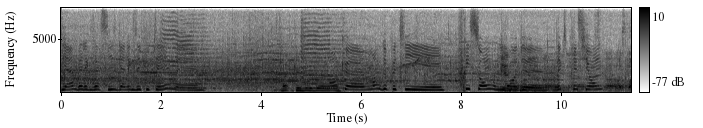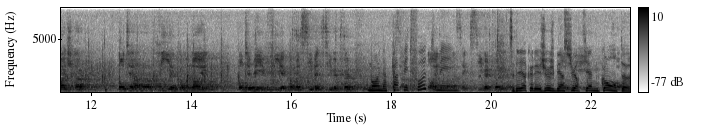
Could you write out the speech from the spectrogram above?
Bien, bel exercice, bien exécuté, mais Ouais, que vous de- manque, euh, manque de petits frissons au niveau de l'expression. aus Deutschland. Note A 4,9, Note B 4,775, Bon, il n'a pas fait de faute, mais 9,675. C'est-à-dire que les juges, bien sûr, tiennent compte euh,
